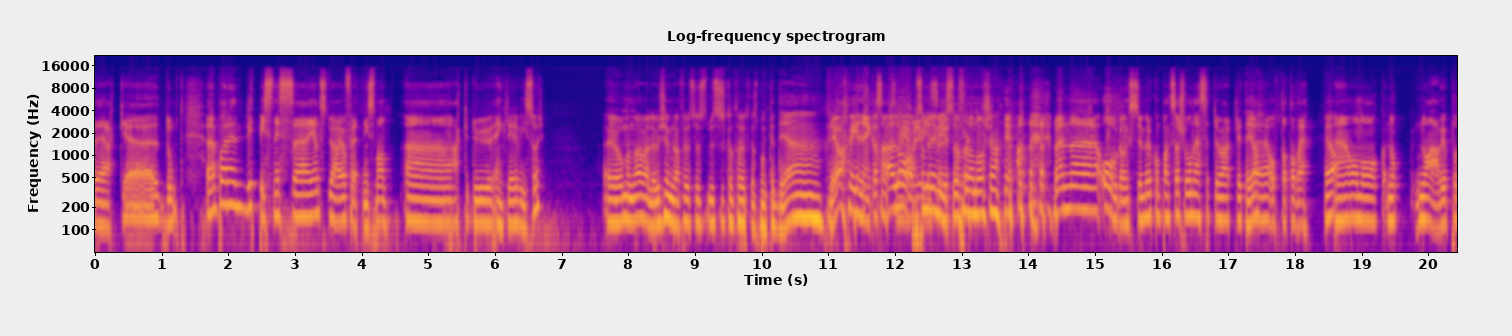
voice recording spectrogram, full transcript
det er ikke dumt. Eh, Bare litt business, Jens. Du er jo forretningsmann. Er ikke du egentlig revisor? Eh, Jo, men nå er jeg veldig bekymra for hvis du, hvis du skal ta utgangspunkt i det Ja, vi kan ikke snakke Jeg la opp som revisor for noen år siden. ja. Men uh, overgangssummer og kompensasjon, jeg har sett du har vært litt Ja. uh, opptatt av det. Ja. Uh, og nå, nå, nå er vi jo på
